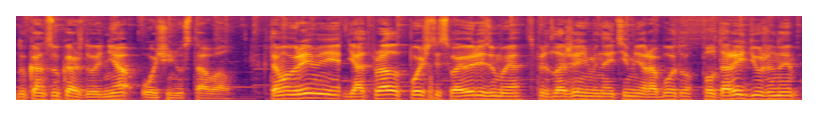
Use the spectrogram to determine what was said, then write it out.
к концу каждого дня очень уставал. К тому времени я отправил почте свое резюме с предложениями найти мне работу полторы дюжины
